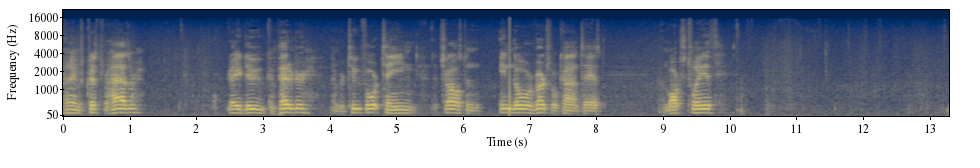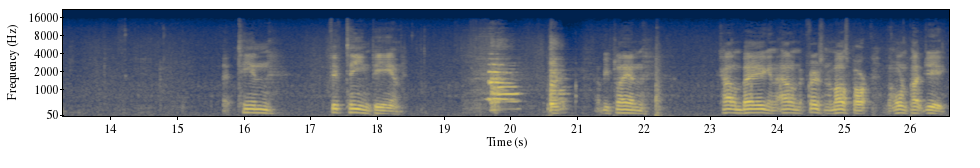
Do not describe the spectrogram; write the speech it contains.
My name is Christopher Heizer, grade two competitor, number 214, the Charleston Indoor Virtual Contest March 20th. At 10:15 p.m. I'll be playing Calum Beag and Alan MacPherson of Mosspark, the hornpipe jig.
